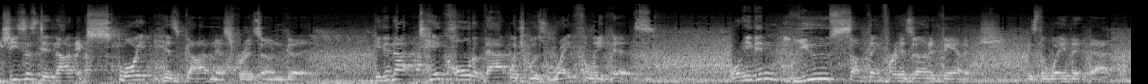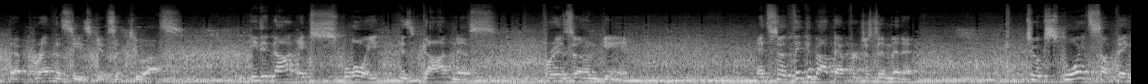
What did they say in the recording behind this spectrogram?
Jesus did not exploit his godness for his own good. He did not take hold of that which was rightfully his. Or he didn't use something for his own advantage, is the way that that, that parentheses gives it to us. He did not exploit his godness for his own gain. And so think about that for just a minute. To exploit something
